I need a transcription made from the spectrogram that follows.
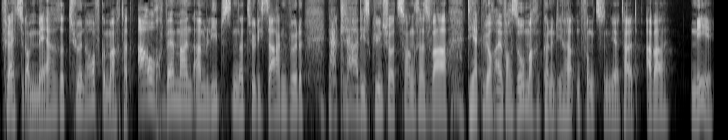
vielleicht sogar mehrere Türen aufgemacht hat. Auch wenn man am liebsten natürlich sagen würde, na klar, die Screenshot-Songs, das war, die hätten wir auch einfach so machen können, die hatten funktioniert halt. Aber nee,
